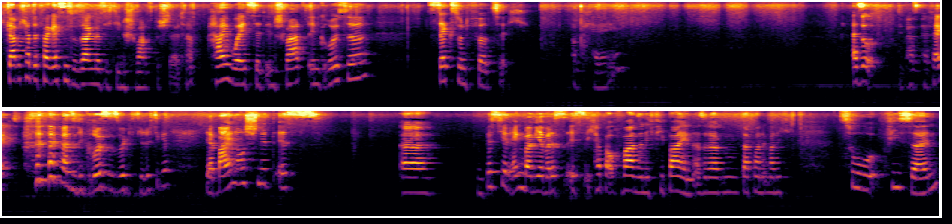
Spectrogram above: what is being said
Ich glaube, ich hatte vergessen zu sagen, dass ich die in schwarz bestellt habe. High-Waisted in schwarz in Größe 46. Okay. Also, passt perfekt. also die Größe ist wirklich die richtige. Der Beinausschnitt ist äh, ein bisschen eng bei mir, aber das ist, ich habe auch wahnsinnig viel Bein. Also da darf man immer nicht zu fies sein.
